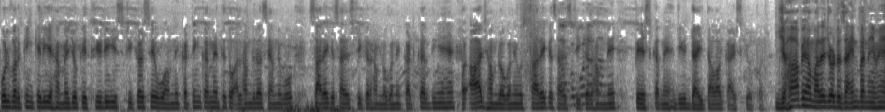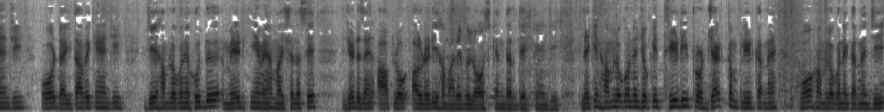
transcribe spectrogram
फुल वर्किंग के लिए हमें जो कि थ्री डी स्टिकर से वो हमने कटिंग करने थे। तो अलहमदिल्ला से हमने वो सारे के सारे स्टिकर हम लोगों ने कट कर दिए हैं। और आज हम लोगों ने वो सारे के सारे स्टिकर हमने पेस्ट करने हैं जी, डाई तावा काइट्स के ऊपर। यहाँ पे हमारे जो डिज़ाइन बने हुए हैं जी, वो डाई तावे के हैं जी। ये हम लोगों ने खुद मेड किए हुए हैं, माशाल्लाह से। ये डिज़ाइन आप लोग ऑलरेडी हमारे व्लॉग्स के अंदर देखते हैं जी। लेकिन हम लोगों ने जो कि थ्री प्रोजेक्ट कंप्लीट करना है, वो हम लोगों ने करना है जी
